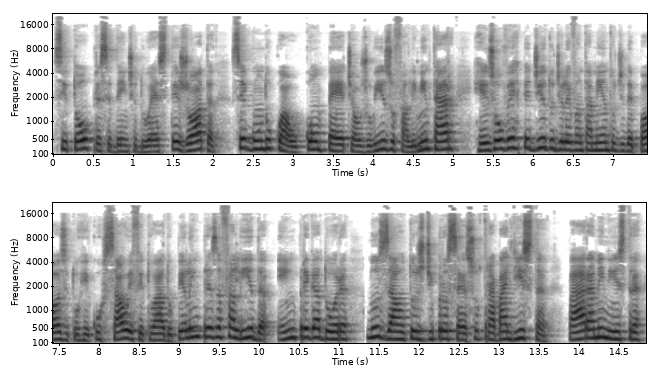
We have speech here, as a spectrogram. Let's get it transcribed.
citou o presidente do STJ, segundo o qual compete ao juízo falimentar resolver pedido de levantamento de depósito recursal efetuado pela empresa falida empregadora nos autos de processo trabalhista. Para a ministra,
